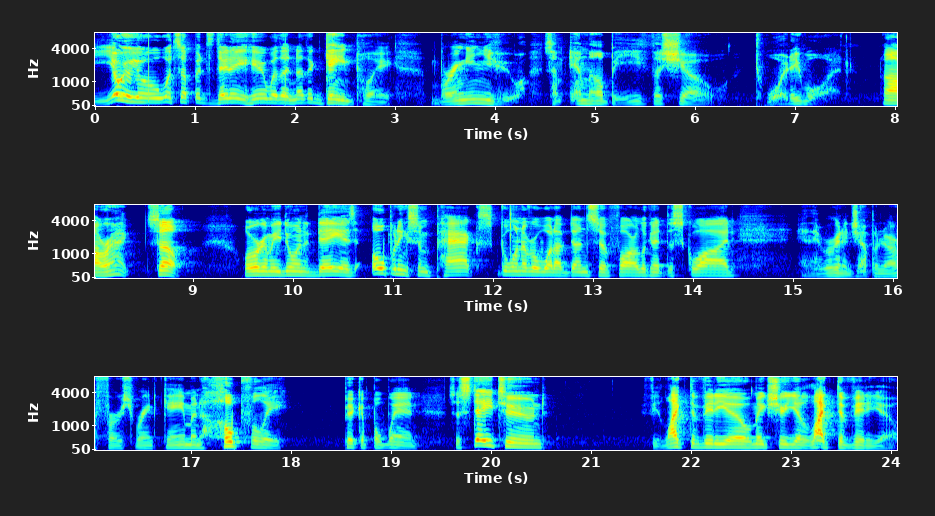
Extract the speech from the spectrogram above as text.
Yo, yo, yo, what's up? It's Day Day here with another gameplay, bringing you some MLB The Show 21. All right, so what we're going to be doing today is opening some packs, going over what I've done so far, looking at the squad, and then we're going to jump into our first ranked game and hopefully pick up a win. So stay tuned. If you like the video, make sure you like the video.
